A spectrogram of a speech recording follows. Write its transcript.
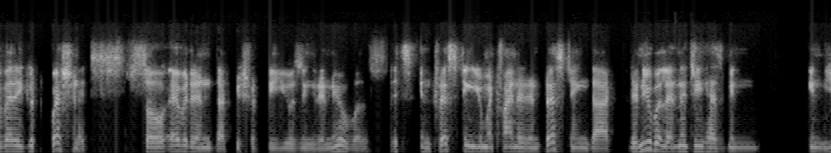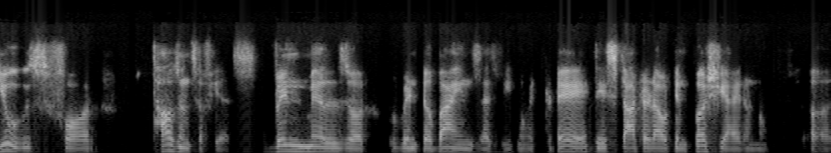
Very good question. It's so evident that we should be using renewables. It's interesting. You might find it interesting that renewable energy has been in use for thousands of years. Windmills or wind turbines, as we know it today, they started out in Persia, I don't know, uh,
